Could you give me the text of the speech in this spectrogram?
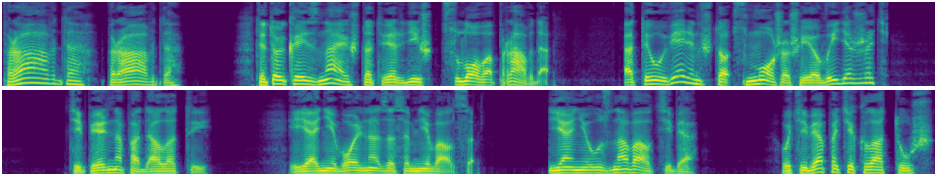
Правда, правда. Ты только и знаешь, что твердишь слово «правда». А ты уверен, что сможешь ее выдержать? Теперь нападала ты. И я невольно засомневался. — я не узнавал тебя. У тебя потекла тушь,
